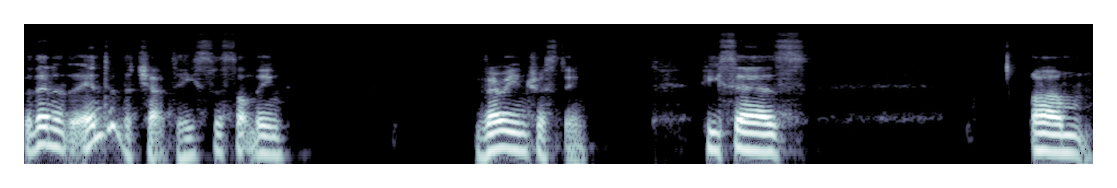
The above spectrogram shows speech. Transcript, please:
But then at the end of the chapter, he says something very interesting. He says, um,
